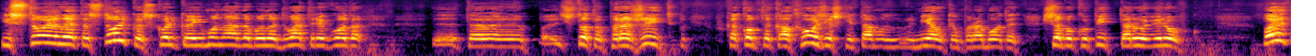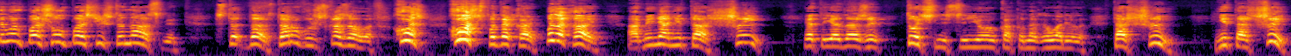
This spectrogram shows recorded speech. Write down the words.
И стоило это столько, сколько ему надо было 2-3 года что-то прожить в каком-то колхозишке, там мелком поработать, чтобы купить вторую веревку. Поэтому он пошел почти что насмерть. Ст- да, старуха уже сказала, хочешь, хочешь подыхать, подыхай, а меня не таши. Это я даже точность ее, как она говорила, таши, не таши.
